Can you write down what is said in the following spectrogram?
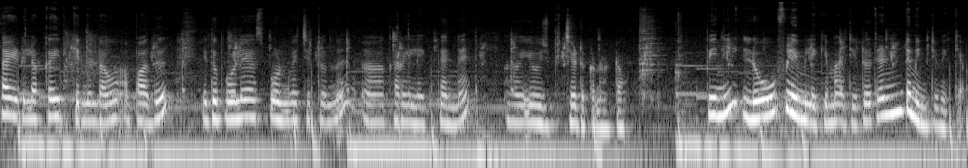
സൈഡിലൊക്കെ ഇരിക്കുന്നുണ്ടാവും. അപ്പോൾ അത് ഇതുപോലെ സ്പൂൺ വെച്ചിട്ടൊന്ന് കറിയിലേക്ക് തന്നെ യോജിപ്പിച്ചെടുക്കണം കേട്ടോ. പിന്നെ ലോ ഫ്ലെയിമിലേക്ക് മാറ്റിയിട്ട് രണ്ട് മിനിറ്റ് വെക്കാം.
